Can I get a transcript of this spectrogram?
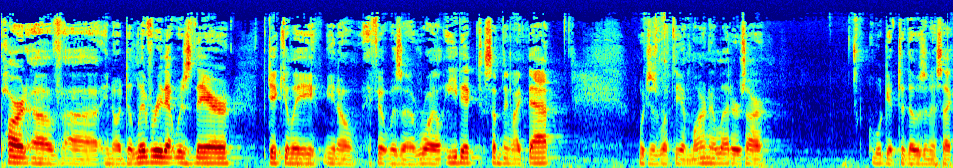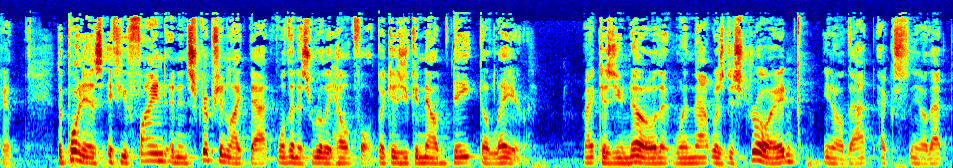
part of uh, you know a delivery that was there, particularly you know if it was a royal edict, something like that, which is what the Amarna letters are. We'll get to those in a second. the point is, if you find an inscription like that, well, then it's really helpful because you can now date the layer, right? Because you know that when that was destroyed, you know that ex, you know that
